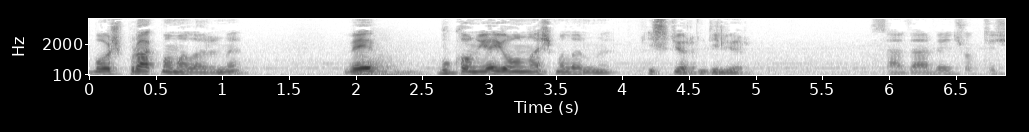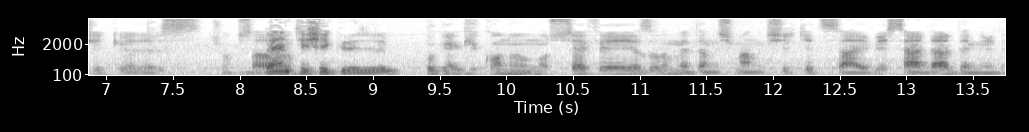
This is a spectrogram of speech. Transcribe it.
boş bırakmamalarını ve bu konuya yoğunlaşmalarını istiyorum, diliyorum. Serdar Bey çok teşekkür ederiz. Çok sağ olun. Ben teşekkür ederim. Bugünkü konuğumuz SFY Yazılım ve Danışmanlık Şirketi sahibi Serdar Demir'di.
